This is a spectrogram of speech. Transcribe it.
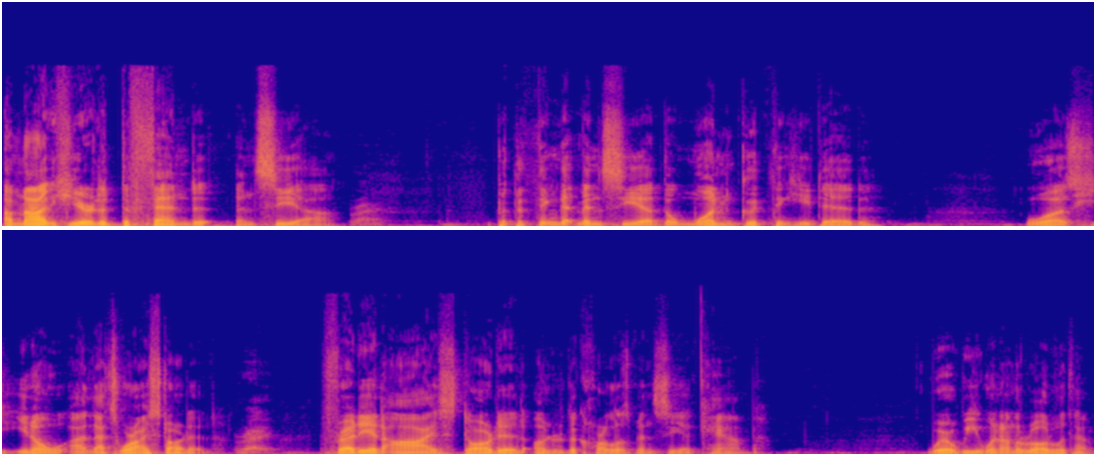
I'm not here to defend Mencia. Right. But the thing that Mencia, the one good thing he did was, he, you know, uh, that's where I started. Right. Freddy and I started under the Carlos Mencia camp, where we went on the road with him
